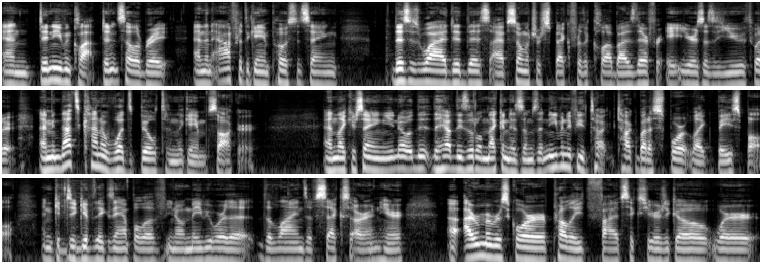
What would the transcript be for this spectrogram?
and didn't even clap, didn't celebrate, and then after the game posted saying, "This is why I did this. I have so much respect for the club. I was there for eight years as a youth. Whatever. I mean, that's kind of what's built in the game of soccer." And like you're saying, you know, th- they have these little mechanisms. And even if you talk, talk about a sport like baseball, and get to give the example of, you know, maybe where the, the lines of sex are in here, uh, I remember a score probably five, six years ago where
